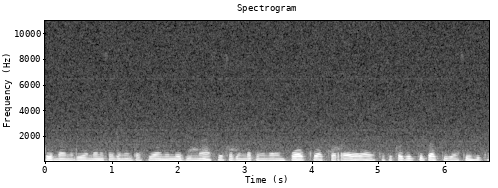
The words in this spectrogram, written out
cuidando, nuestra alimentación, yendo al gimnasio, saliendo a caminar un poco, a correr, a hacer cualquier tipo de actividad física.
